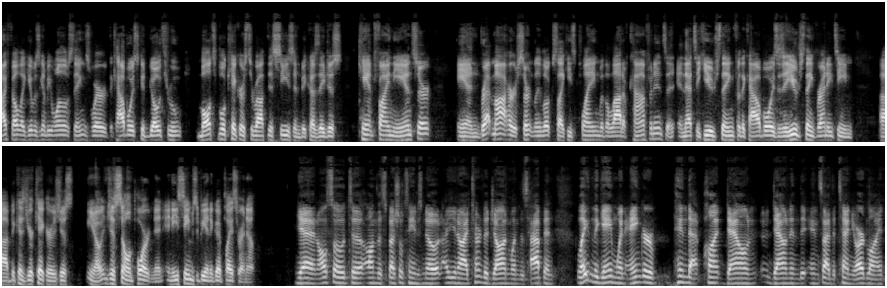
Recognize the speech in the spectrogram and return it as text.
I felt like it was going to be one of those things where the Cowboys could go through multiple kickers throughout this season because they just can't find the answer. And Brett Maher certainly looks like he's playing with a lot of confidence, and, and that's a huge thing for the Cowboys. It's a huge thing for any team uh, because your kicker is just you know just so important, and, and he seems to be in a good place right now. Yeah, and also to on the special teams note, you know, I turned to John when this happened late in the game when Anger pinned that punt down down in the inside the 10 yard line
